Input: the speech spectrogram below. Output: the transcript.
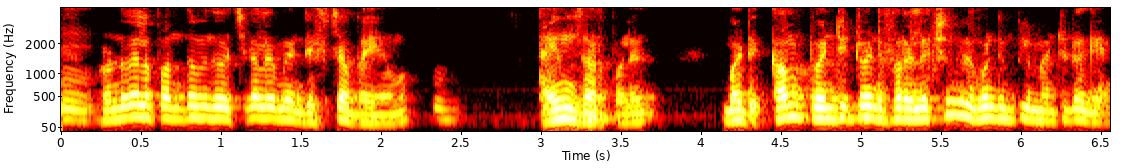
రెండు వేల పంతొమ్మిది వచ్చి మేము డిస్టర్బ్ అయ్యాము. Hmm. టైం సరిపోలేదు. But come twenty twenty four election we gonna implemented again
